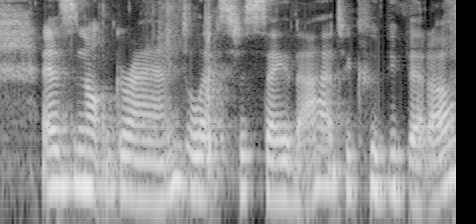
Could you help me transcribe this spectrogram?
it's not grand, let's just say that. It could be better.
